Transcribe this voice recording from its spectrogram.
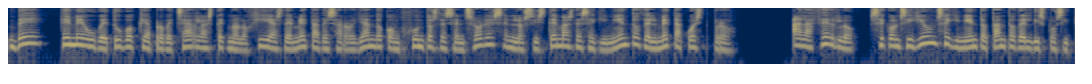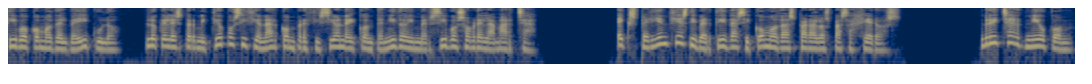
BMW tuvo que aprovechar las tecnologías de Meta desarrollando conjuntos de sensores en los sistemas de seguimiento del MetaQuest Pro. Al hacerlo, se consiguió un seguimiento tanto del dispositivo como del vehículo, lo que les permitió posicionar con precisión el contenido inmersivo sobre la marcha. Experiencias divertidas y cómodas para los pasajeros. Richard Newcomb,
